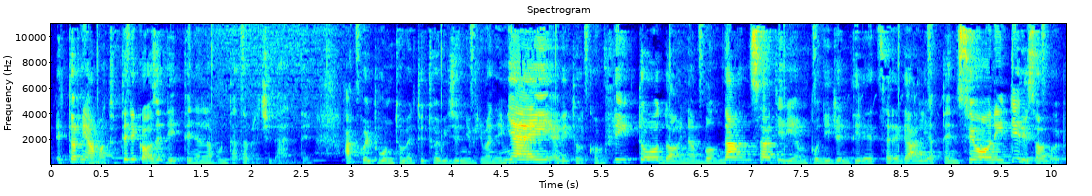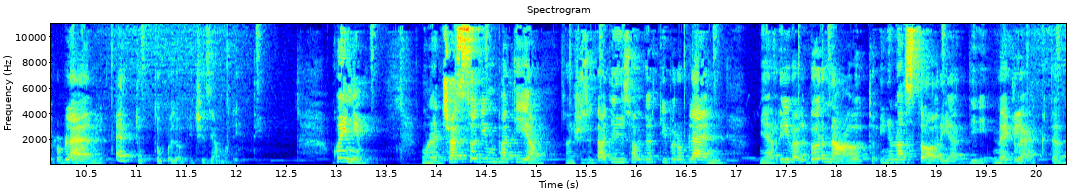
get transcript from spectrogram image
E torniamo a tutte le cose dette nella puntata precedente. A quel punto metto i tuoi bisogni prima dei miei, evito il conflitto, do in abbondanza, ti riempo di gentilezze, regali, attenzioni, ti risolvo i problemi, è tutto quello che ci siamo detti. Quindi un eccesso di empatia, necessità di risolverti i problemi, mi arriva il burnout in una storia di neglect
